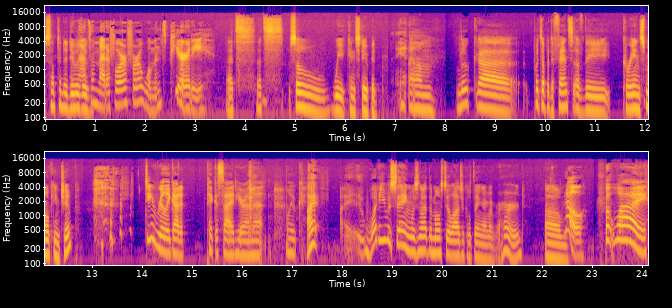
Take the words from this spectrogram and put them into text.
something to do with That's a metaphor for a woman's purity. That's that's so weak and stupid. Yeah. Um, Luke uh, puts up a defense of the Korean smoking chimp. Do you really got to pick a side here on that, Luke? I, I what he was saying was not the most illogical thing I've ever heard. Um, No, But why?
